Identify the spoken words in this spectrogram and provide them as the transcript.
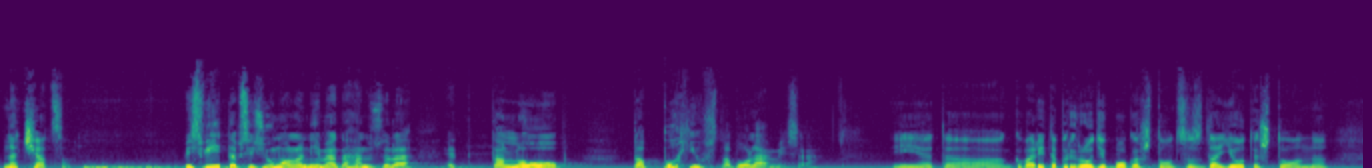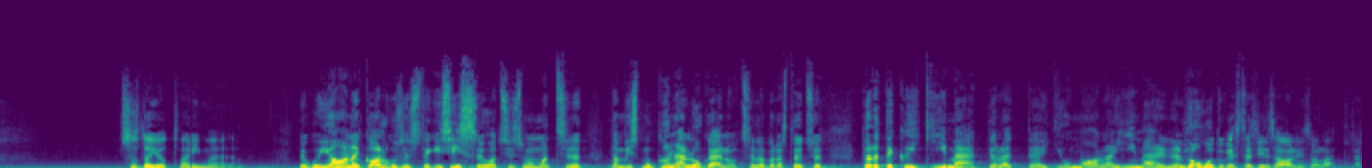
«начаться». mis viitab siis Jumala nime tähendusele, et ta loob, ta põhjustab olemise. И это говорит о природе Бога, что Он создает и что Он э, создает творимое. ja kui Janek alguses tegi sissejuhatuse, siis ma mõtlesin, et ta on vist mu kõne lugenud, sellepärast ta ütles, et te olete kõik imed, te olete Jumala imeline loodu, kes te siin saalis olete.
